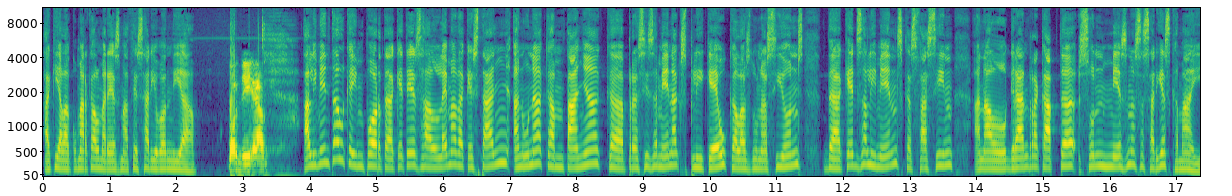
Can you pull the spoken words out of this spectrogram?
aquí a la comarca del Maresme. Cesario, bon dia. Bon dia. Alimenta el que importa. Aquest és el lema d'aquest any en una campanya que precisament expliqueu que les donacions d'aquests aliments que es facin en el gran recapte són més necessàries que mai.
